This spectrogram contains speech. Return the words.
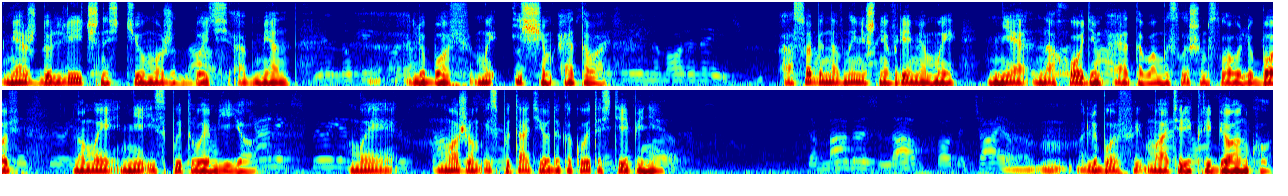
Между личностью может быть обмен, любовь. Мы ищем этого. Особенно в нынешнее время мы не находим этого. Мы слышим слово «любовь», но мы не испытываем ее. Мы можем испытать ее до какой-то степени. Любовь матери к ребенку.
